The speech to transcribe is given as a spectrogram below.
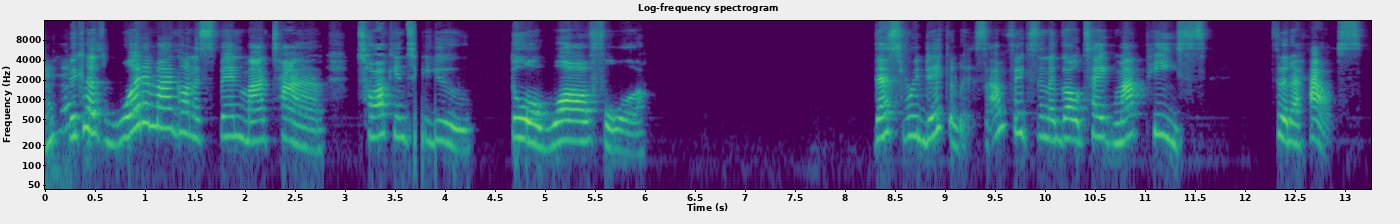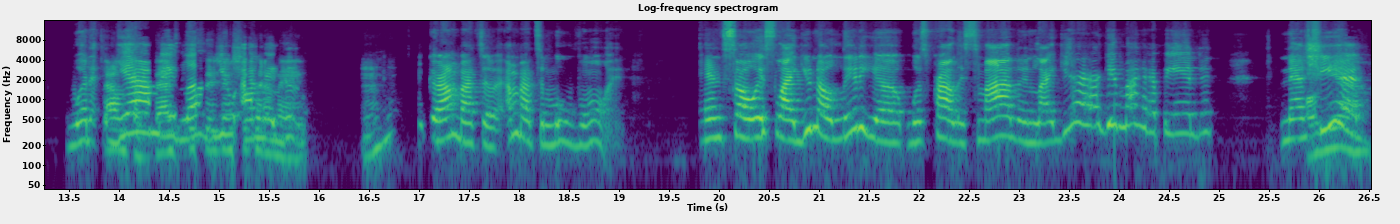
Mm-hmm. Because what am I going to spend my time talking to you through a wall for? That's ridiculous. I'm fixing to go take my piece to the house. What? Yeah, I may love you. I may do. Mm-hmm. Girl, I'm about to. I'm about to move on. And so it's like you know, Lydia was probably smiling, like, "Yeah, I get my happy ending." Now oh, she yeah. had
